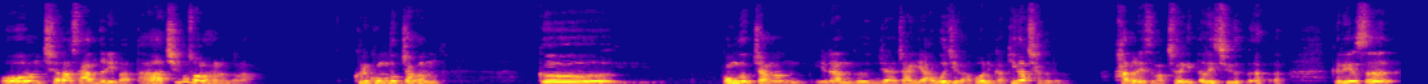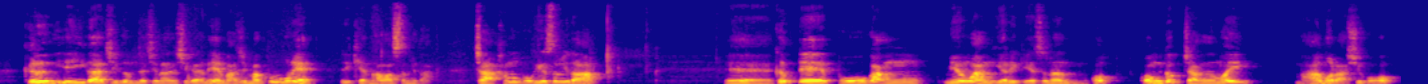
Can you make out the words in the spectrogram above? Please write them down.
온 천하 사람들이 막 다 칭송을 하는 거라. 그리고 공덕장은 그 공덕장은이란 그 이제 자기 아버지가 보니까 기가 차거든. 하늘에서 막 저기 떨어지거든. 그래서 그런 얘기가 지금 지난 시간에 마지막 부분에 이렇게 나왔습니다. 자, 한번 보겠습니다. 예, 그때 보강 명왕 여리께서는 곧 공덕장엄의 마음을 아시고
